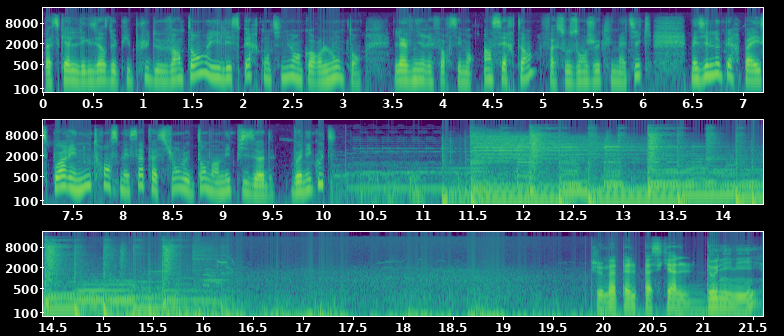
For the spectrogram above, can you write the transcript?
Pascal l'exerce depuis plus de 20 ans et il espère continuer encore longtemps. L'avenir est forcément incertain face aux enjeux climatiques, mais il ne perd pas espoir et nous transmet sa passion le temps d'un épisode. Bonne écoute! Je m'appelle Pascal Donini,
